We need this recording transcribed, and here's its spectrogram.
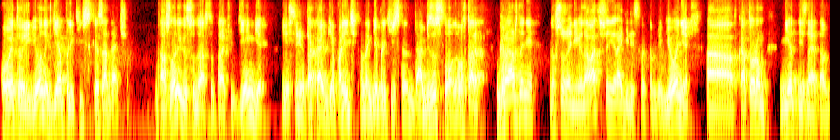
у этого региона геополитическая задача. Должно ли государство тратить деньги, если у него такая геополитика, на геополитическая? Да, безусловно. Во-вторых, граждане, ну что же, они виноваты, что они родились в этом регионе, а, в котором нет, не знаю, там,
